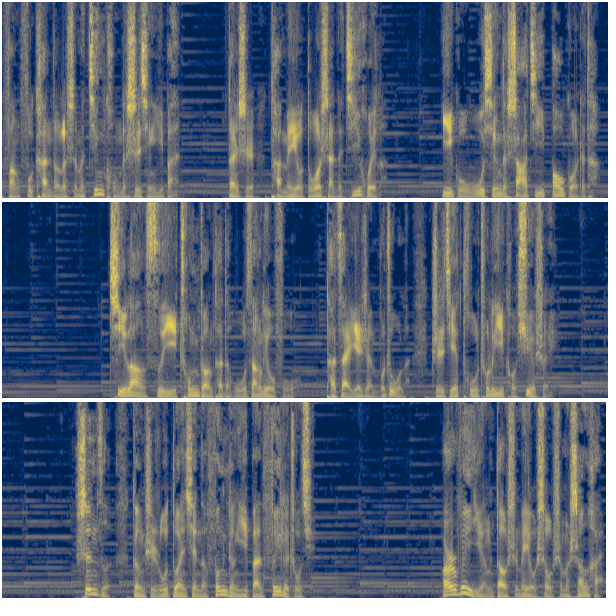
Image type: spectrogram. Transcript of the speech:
仿佛看到了什么惊恐的事情一般，但是他没有躲闪的机会了，一股无形的杀机包裹着他。气浪肆意冲撞他的五脏六腑，他再也忍不住了，直接吐出了一口血水。身子更是如断线的风筝一般飞了出去。而魏影倒是没有受什么伤害，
